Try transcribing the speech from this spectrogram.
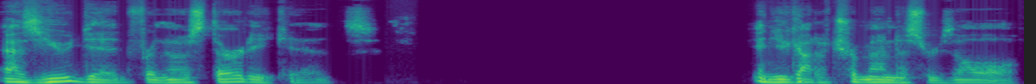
as you did for those 30 kids, and you got a tremendous result.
